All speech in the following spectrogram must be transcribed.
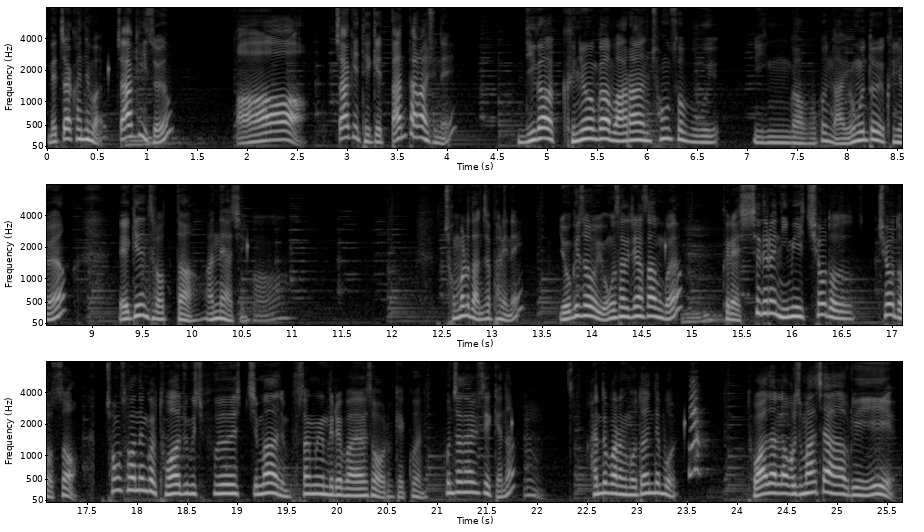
내 짝한테 말 짝이 있어요? 아 짝이 되게 단단하시네. 네가 그녀가 말한 청소부인가 보군. 아 용은 또 그녀야? 얘기는 들었다. 안내하지. 어? 정말로 난장판이네? 여기서 용사들이랑 싸운 거야? 그래 시체들은 이미 치워둬, 치워뒀어 청소하는 걸 도와주고 싶지만 부상병들을 봐야 해서 어렵겠군 혼자서 할수 있겠나? 음. 한두 번 하는 것도 아닌데 뭘 도와달라고 좀 하자 우리 음.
